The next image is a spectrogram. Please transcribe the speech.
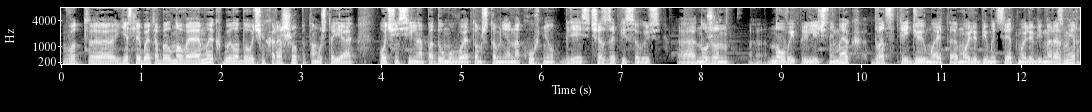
Вот э, если бы это был новый iMac, было бы очень хорошо, потому что я очень сильно подумываю о том, что мне на кухню, где я сейчас записываюсь, э, нужен э, новый приличный Mac. 23 дюйма – это мой любимый цвет, мой любимый размер.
